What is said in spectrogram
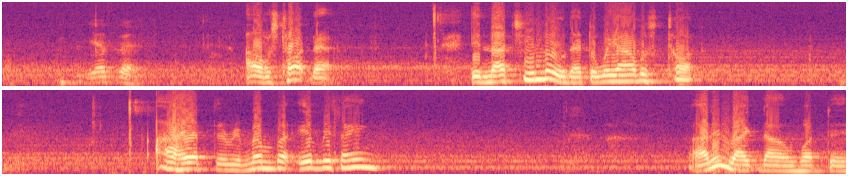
Yes, sir. I was taught that. Did not you know that the way I was taught, I had to remember everything? I didn't write down what uh,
